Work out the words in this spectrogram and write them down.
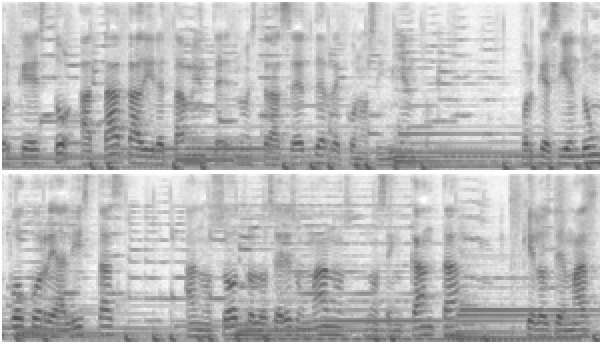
porque esto ataca directamente nuestra sed de reconocimiento. Porque siendo un poco realistas, a nosotros los seres humanos nos encanta que los demás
